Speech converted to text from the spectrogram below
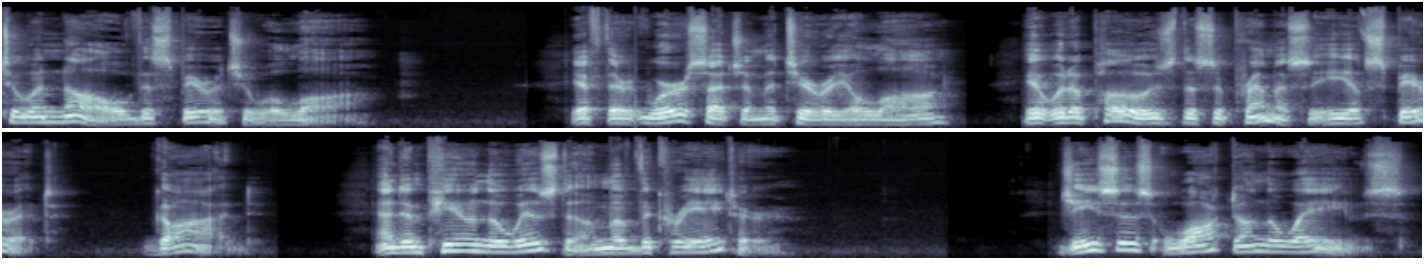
to annul the spiritual law. If there were such a material law, it would oppose the supremacy of spirit, God, and impugn the wisdom of the Creator. Jesus walked on the waves,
